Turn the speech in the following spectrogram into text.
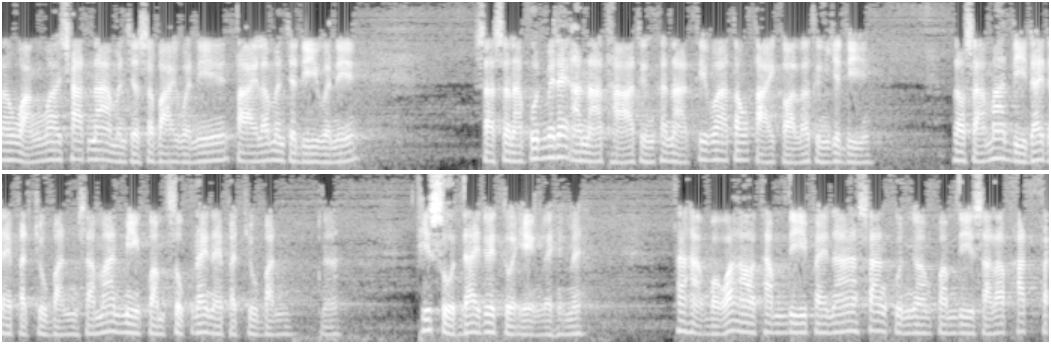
แล้วหวังว่าชาติหน้ามันจะสบายกว่านี้ ตายแล้วมันจะดีกว่านี้ ศาสนาพุทธไม่ได้อนาถาถึงขนาดที่ว่าต้องตายก่อนแล้วถึงจะดี เราสามารถดีได้ในปัจจุบัน สามารถมีความสุขได้ในปัจจุบันนะพิสูจน์ได้ด้วยตัวเองเลยเห็นไหมถ้าหากบอกว่าเอาทำดีไปนะ สร้างคุณงามความดีสารพัดไป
